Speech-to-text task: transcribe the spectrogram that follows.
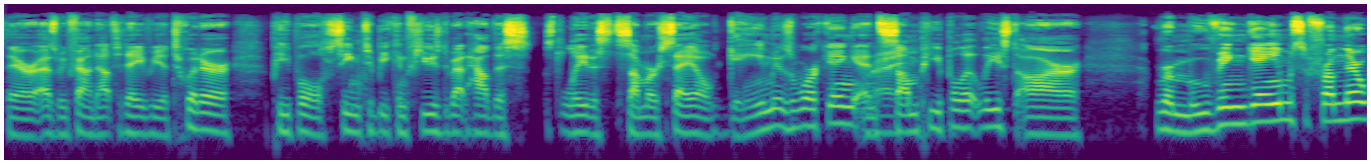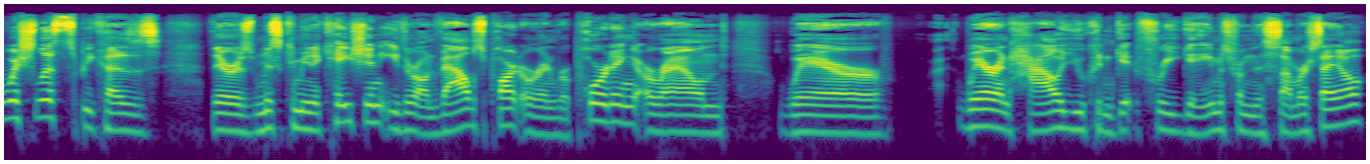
they're as we found out today via Twitter, people seem to be confused about how this latest summer sale game is working, and Right. some people at least are removing games from their wish lists because there is miscommunication either on Valve's part or in reporting around where where and how you can get free games from the summer sale.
